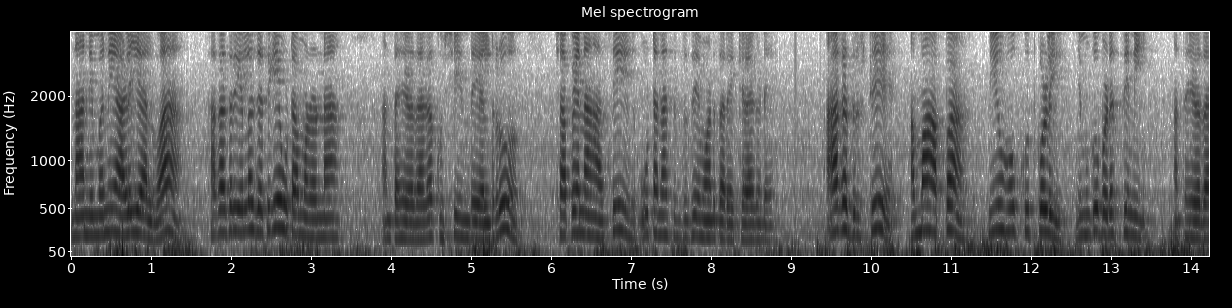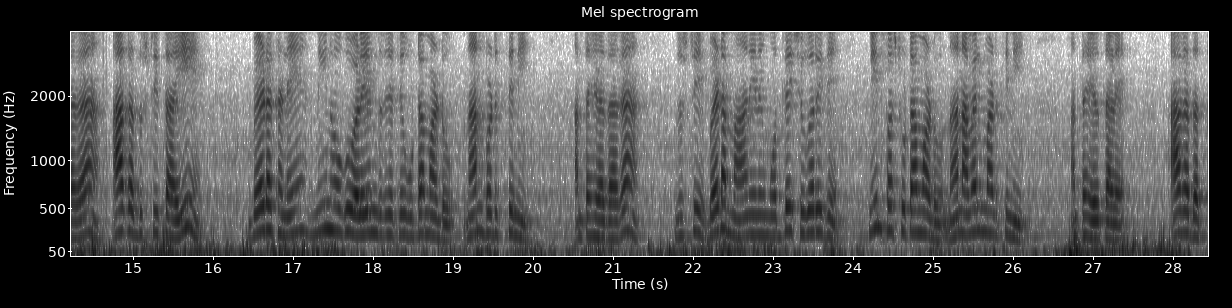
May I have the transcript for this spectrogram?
ನಾನು ನಿಮ್ಮ ಮನೆ ಅಳಿಯ ಅಲ್ವಾ? ಹಾಗಾದರೆ ಎಲ್ಲ ಜೊತೆಗೆ ಊಟ ಮಾಡೋಣ ಅಂತ ಹೇಳಿದಾಗ ಖುಷಿಯಿಂದ ಎಲ್ಲರೂ ಚಾಪೆನ ಹಾಸಿ ಊಟನ ಸಿದ್ಧತೆ ಮಾಡ್ತಾರೆ ಕೆಳಗಡೆ. ಆಗ ದೃಷ್ಟಿ, ಅಮ್ಮ, ಅಪ್ಪ, ನೀವು ಹೋಗಿ ಕೂತ್ಕೊಳ್ಳಿ, ನಿಮಗೂ ಬಡಿಸ್ತೀನಿ ಅಂತ ಹೇಳಿದಾಗ ಆಗ ದೃಷ್ಟಿ ತಾಯಿ, ಬೇಡ ಕಣೆ, ನೀನು ಹೋಗು, ಅಳಿಯಂದ್ರ ಜೊತೆ ಊಟ ಮಾಡು, ನಾನು ಬಡಿಸ್ತೀನಿ ಅಂತ ಹೇಳಿದಾಗ ದೃಷ್ಟಿ, ಬೇಡಮ್ಮ, ನಿನಗೆ ಮೊದಲೇ ಶುಗರ್ ಇದೆ, ನೀನು ಫಸ್ಟ್ ಊಟ ಮಾಡು, ನಾನು ಆಮೇಲೆ ಮಾಡ್ತೀನಿ ಅಂತ ಹೇಳ್ತಾಳೆ. ಆಗ ದತ್ತ,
